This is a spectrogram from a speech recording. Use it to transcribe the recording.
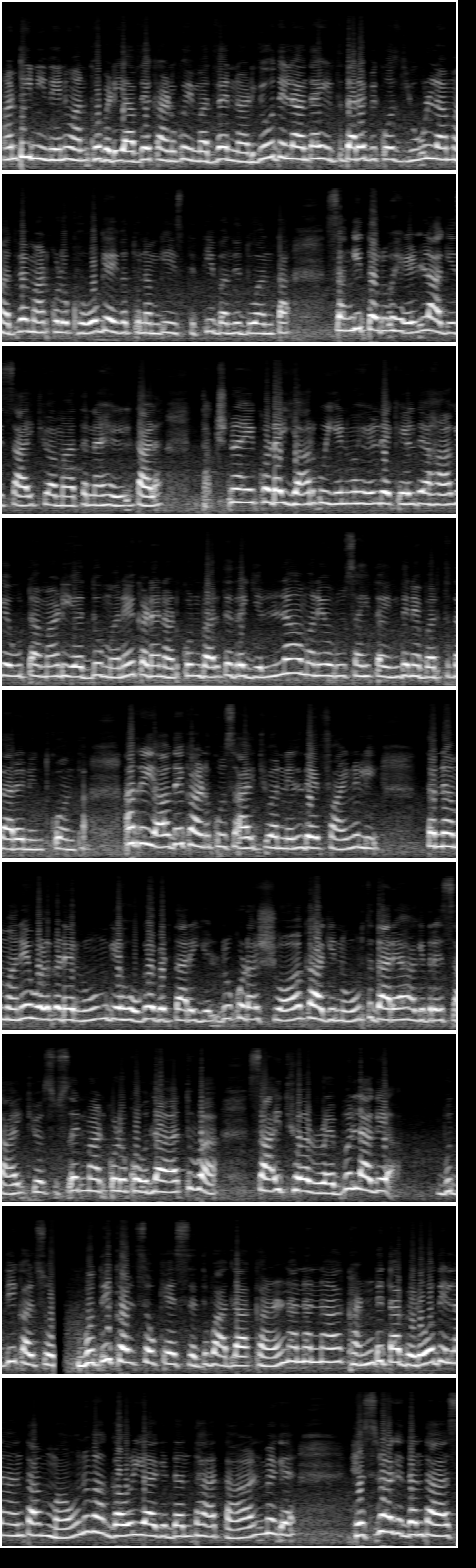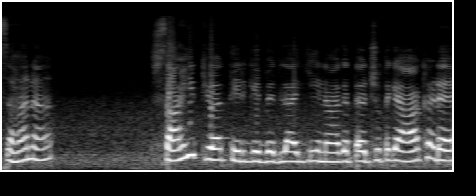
ಆಂಟಿ, ನೀವೇನು ಅನ್ಕೋಬೇಡಿ. ಯಾವುದೇ ಕಾರಣಕ್ಕೂ ಈ ಮದುವೆ ನಡೆಯೋದಿಲ್ಲ ಅಂತ ಹೇಳ್ತಿದ್ದಾರೆ. ಬಿಕಾಸ್ ಇವಳನ್ನ ಮದುವೆ ಮಾಡ್ಕೊಳ್ಳೋಕೆ ಹೋಗಿ ಇವತ್ತು ನಮಗೆ ಈ ಸ್ಥಿತಿ ಬಂದಿದ್ದು ಅಂತ ಸಂಗೀತ ಅವರು ಹೇಳಲಾಗಿ ಸಾಹಿತ್ಯ ಮಾತನ್ನು ಹೇಳ್ತಾಳೆ. ತಕ್ಷಣ ಈ ಕಡೆ ಯಾರಿಗೂ ಏನು ಹೇಳ್ದೆ ಕೇಳದೆ ಹಾಗೆ ಊಟ ಮಾಡಿ ಎದ್ದು ಮನೆ ಕಡೆ ನಡ್ಕೊಂಡು ಬರ್ತಿದ್ರೆ ಎಲ್ಲ ಮನೆಯವರು ಸಹಿತ ಹಿಂದೆನೇ ಬರ್ತಿದ್ದಾರೆ ನಿಂತ್ಕೊ ಅಂತ. ಆದರೆ ಯಾವುದೇ ಕಾರಣಕ್ಕೂ ಸಾಹಿತ್ಯ ನಿಲ್ಲದೆ ಫೈನಲಿ ತನ್ನ ಮನೆ ಒಳಗಡೆ ರೂಮ್ಗೆ ಹೋಗೇ ಬಿಡ್ತಾರೆ. ಎಲ್ಲರೂ ಕೂಡ ಶಾಕ್ ಆಗಿ ನೋಡ್ತಿದ್ದಾರೆ. ಹಾಗಿದ್ರೆ ಸಾಹಿತ್ಯ ಸುಸೈಡ್ ಮಾಡ್ಕೊಳ್ಳೋಕೆ ಹೋದ್ಲ ಅಥವಾ ಸಾಹಿತ್ಯ ರೆಬಲ್ ಆಗಿ ಬುದ್ಧಿ ಕಲಿಸೋ ಬುದ್ಧಿ ಕಲಿಸೋಕೆ ಸಿದ್ಧವಾದ್ಲ? ಕರ್ಣನನ್ನ ಖಂಡಿತ ಬಿಡೋದಿಲ್ಲ ಅಂತ ಮೌನವಾಗಿ ಗೌರಿಯಾಗಿದ್ದಂತಹ ತಾಳ್ಮೆಗೆ ಹೆಸರಾಗಿದ್ದಂತಹ ಸಹನ ಸಾಹಿತ್ಯ ತಿರುಗಿ ಬದಲಾಗಿ ಏನಾಗುತ್ತೆ? ಜೊತೆಗೆ ಆ ಕಡೆ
